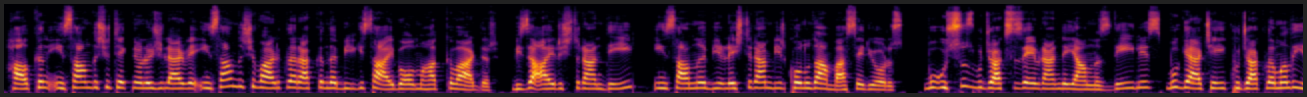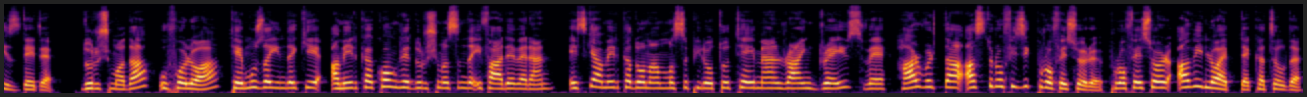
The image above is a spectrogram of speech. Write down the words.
halkın insan dışı teknolojiler ve insan dışı varlıklar hakkında bilgi sahibi olma hakkı vardır. Bizi ayrıştıran değil, insanlığı birleştiren bir konudan bahsediyoruz. Bu uçsuz bucaksız evrende yalnız değiliz, bu gerçeği kucaklamalıyız dedi. Duruşmada ufoloğa Temmuz ayındaki Amerika Kongre duruşmasında ifade veren eski Amerika donanması pilotu Teğmen Ryan Graves ve Harvard'da astrofizik profesörü Profesör Avi Loeb de katıldı.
